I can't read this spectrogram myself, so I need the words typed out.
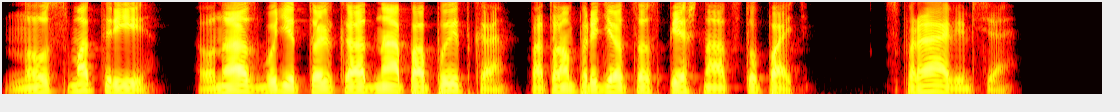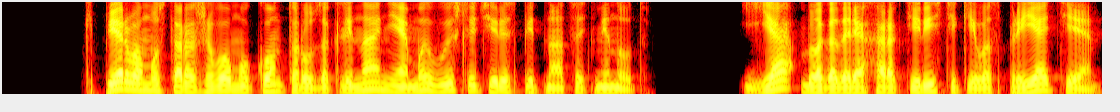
Ну смотри, у нас будет только одна попытка, потом придется спешно отступать. Справимся. К первому сторожевому контуру заклинания мы вышли через 15 минут. Я, благодаря характеристике восприятия,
